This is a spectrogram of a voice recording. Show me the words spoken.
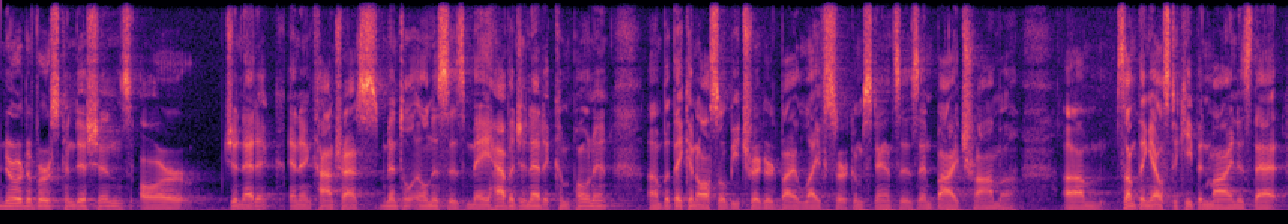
neurodiverse conditions are genetic, and in contrast, mental illnesses may have a genetic component, uh, but they can also be triggered by life circumstances and by trauma. Um, something else to keep in mind is that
